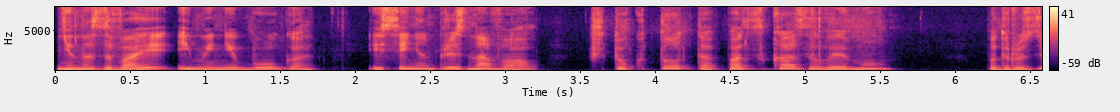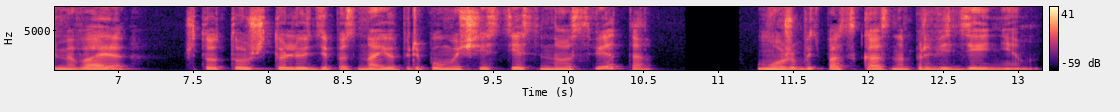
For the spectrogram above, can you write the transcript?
Не называя имени Бога, Есенин признавал, что кто-то подсказывал ему, подразумевая, что то, что люди познают при помощи естественного света, может быть подсказано провидением.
